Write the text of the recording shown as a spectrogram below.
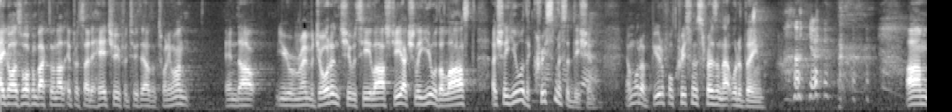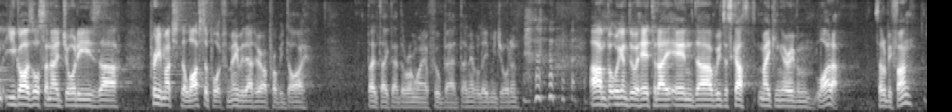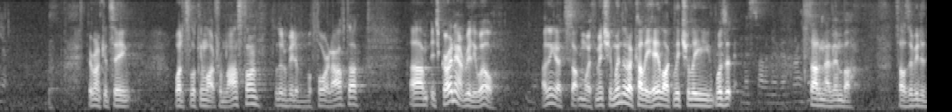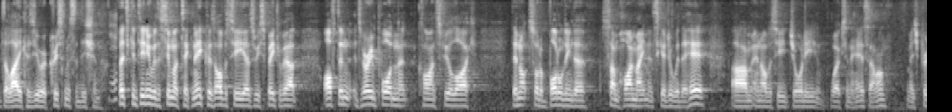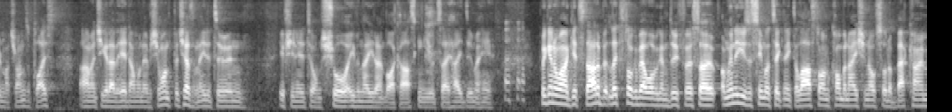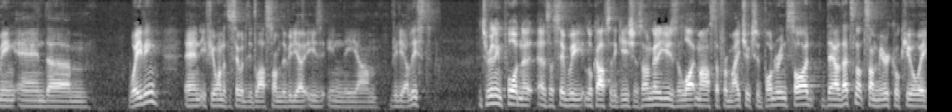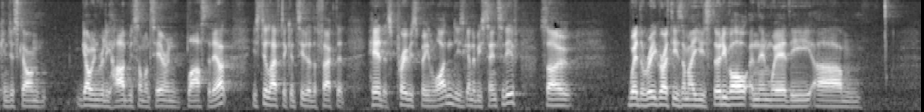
Hey guys, welcome back to another episode of Hair Tube for 2021. And uh, you remember Jordan? She was here last year. Actually, you were the last. Actually, you were the Christmas edition. yeah. And what a beautiful Christmas present that would have been. um, you guys also know Geordie is uh, pretty much the life support for me. Without her, I'd probably die. Don't take that the wrong way. I feel bad. Don't ever leave me, Jordan. um, but we're going to do a hair today, and uh, we've discussed making her even lighter. So that'll be fun. Everyone can see what it's looking like from last time. A little bit of a before and after. Um, it's grown out really well. I think that's something worth mentioning. When did I colour your hair? Like literally, was it the start of November. Start of November? So I was a bit of delay because you were a Christmas edition. Yeah. Let's continue with a similar technique because obviously, as we speak about often, it's very important that clients feel like they're not sort of bottled into some high maintenance schedule with their hair. Um, and obviously, Geordie works in a hair salon. I mean, she pretty much runs the place. Um, and she could have her hair done whenever she wants, but she hasn't needed to. And if she needed to, I'm sure, even though you don't like asking, you would say, hey, do my hair. we're going to uh, get started, but let's talk about what we're going to do first. So I'm going to use a similar technique to last time, combination of sort of back combing and um, weaving. And if you wanted to see what I did last time, the video is in the um, video list. It's really important that, as I said, we look after the condition. So I'm going to use the Light Master from Matrix with Bonder inside. Now, that's not some miracle cure where you can just go and go in really hard with someone's hair and blast it out. You still have to consider the fact that hair that's previously been lightened is going to be sensitive. So where the regrowth is, I may use 30 volt, and then where the um,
